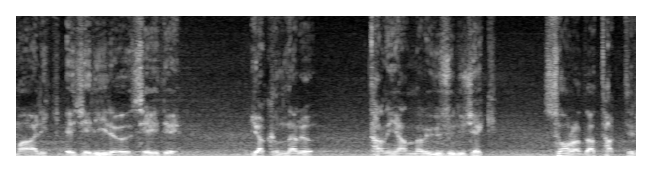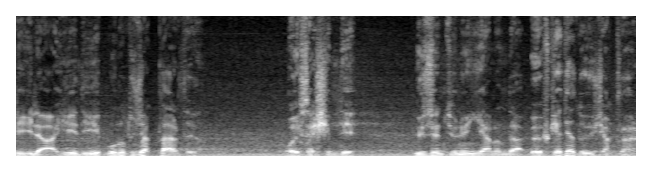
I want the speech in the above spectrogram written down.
Malik eceliyle ölseydi yakınları, tanıyanları üzülecek, sonra da takdiri ilahi deyip unutacaklardı. Oysa şimdi üzüntünün yanında öfke de duyacaklar.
